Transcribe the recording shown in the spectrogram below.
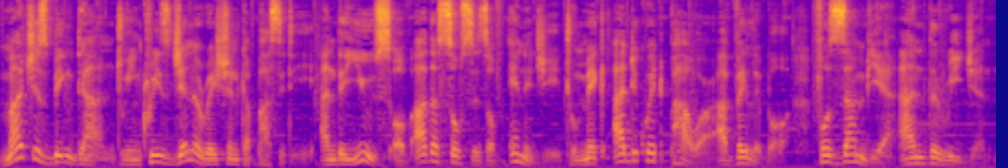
Much is being done to increase generation capacity and the use of other sources of energy to make adequate power available for Zambia and the region.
